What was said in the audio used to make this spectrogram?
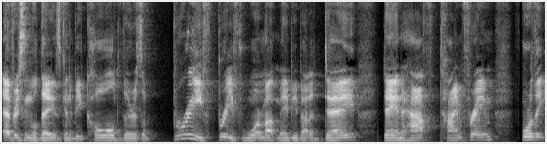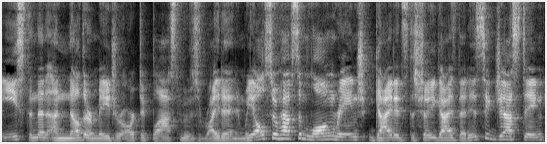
every single day is going to be cold. There's a brief, brief warm up, maybe about a day, day and a half time frame for the east, and then another major Arctic blast moves right in. And we also have some long range guidance to show you guys that is suggesting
